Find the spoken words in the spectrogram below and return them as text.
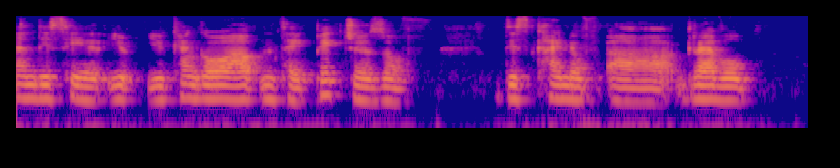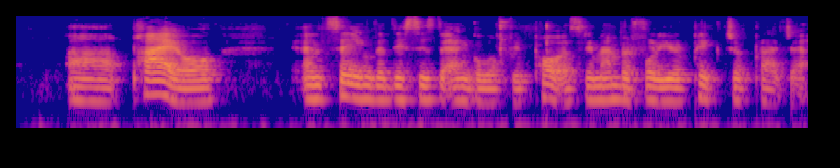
And this here, you, you can go out and take pictures of this kind of uh, gravel uh, pile and saying that this is the angle of repose. Remember for your picture project.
